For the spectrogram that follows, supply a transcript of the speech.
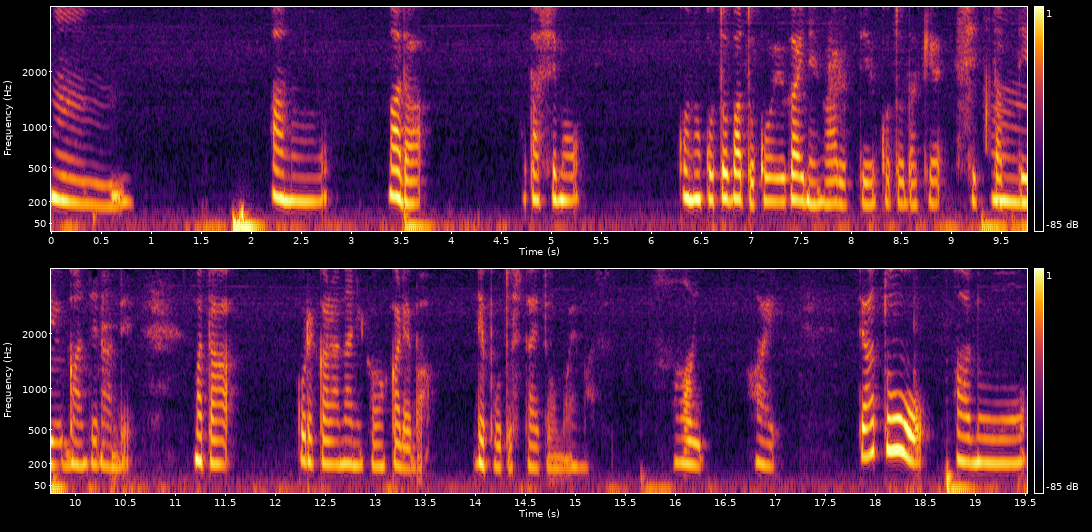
う。うん。あの、まだ私もこの言葉とこういう概念があるっていうことだけ知ったっていう感じなんで、またこれから何か分かればレポートしたいと思います。はい。はい。で、あと、あの、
